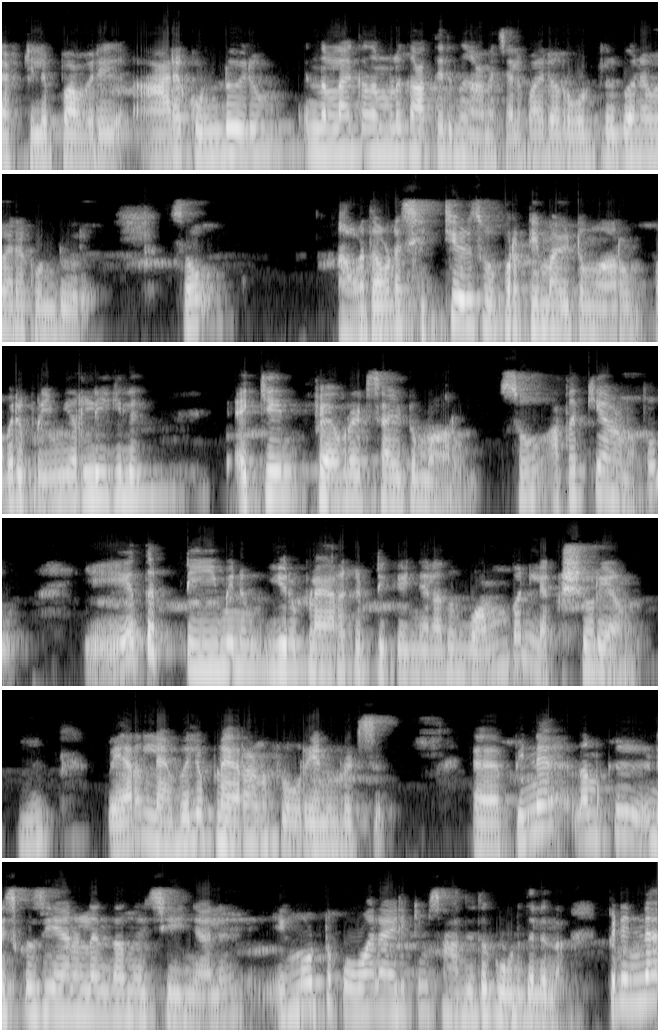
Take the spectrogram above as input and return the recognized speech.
ലെഫ്റ്റിൽ ഇപ്പോൾ അവർ ആരെ കൊണ്ടുവരും എന്നുള്ളതൊക്കെ നമ്മൾ കാത്തിരുന്ന് കാണാം. ചിലപ്പോൾ അവർ റോഡ്രിഗോനെ വരെ കൊണ്ടുവരും. സോ അതവിടെ സിറ്റി ഒരു സൂപ്പർ ടീമായിട്ട് മാറും. അവർ പ്രീമിയർ ലീഗിൽ എക്കെയിൻ ഫേവറേറ്റ്സ് ആയിട്ട് മാറും. സോ അതൊക്കെയാണ്. അപ്പം ഏത് ടീമിനും ഈ ഒരു പ്ലെയറെ കിട്ടിക്കഴിഞ്ഞാൽ അത് വമ്പൻ ലക്ഷറിയാണ് വേറെ ലെവൽ പ്ലെയറാണ് ഫ്ലോറിയൻ ബ്രിഡ്സ് പിന്നെ നമുക്ക് ഡിസ്കസ് ചെയ്യാനുള്ള എന്താണെന്ന് വെച്ച് കഴിഞ്ഞാൽ എങ്ങോട്ട് പോകാനായിരിക്കും സാധ്യത കൂടുതലെന്ന്. പിന്നെ എന്നെ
